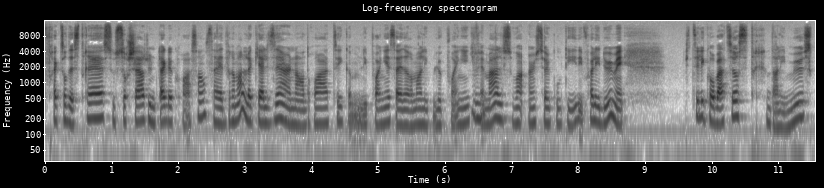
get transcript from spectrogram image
fracture de stress ou surcharge d'une plaque de croissance, ça va être vraiment localisé à un endroit, tu sais, comme les poignets, ça va être vraiment le poignet qui mm. fait mal, souvent un seul côté, des fois les deux, mais les courbatures, c'est dans les muscles.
